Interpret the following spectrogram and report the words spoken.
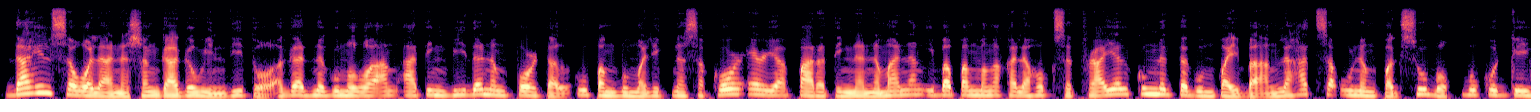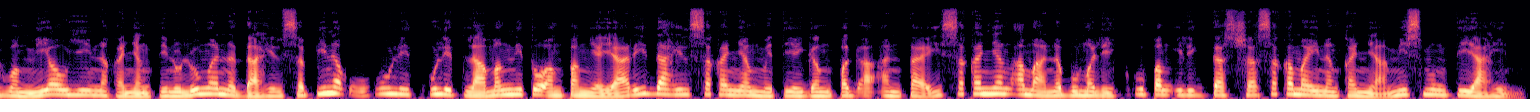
Dahil sa wala na siyang gagawin dito agad na gumawa ang ating bida ng portal upang bumalik na sa core area para tingnan naman ang iba pang mga kalahok sa trial kung nagtagumpay ba ang lahat sa unang pagsubok bukod kay Huang Miaoyi na kanyang tinulungan na dahil sa pinauulit-ulit lamang nito ang pangyayari dahil sa kanyang metigang pag-aantay sa kanyang ama na bumalik upang iligtas siya sa kamay ng kanya mismong tiyahin.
